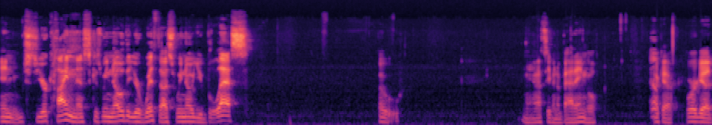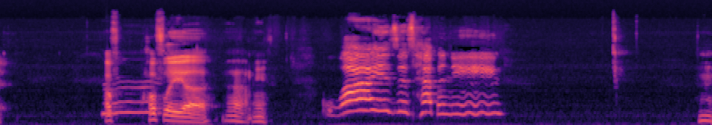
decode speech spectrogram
in just your kindness, because we know that you're with us, we know you bless. Oh. Man, that's even a bad angle. Oh. Okay, we're good. Hope- Hopefully, uh, oh man. why is this happening Hmm.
